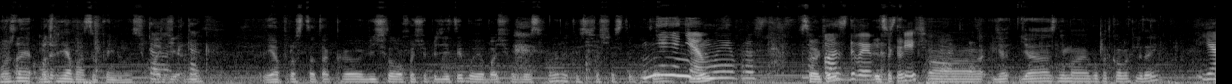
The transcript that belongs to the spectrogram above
Можна, можна я вас зупиню на? Так, так. Я просто так е, вічливо хочу підійти, бо я бачу, ви сваритесь чи щось таке. Ні, ні, ні, ми просто Все окей? опаздуємо на It's okay? встречу. А, я, я знімаю випадкових людей. Я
